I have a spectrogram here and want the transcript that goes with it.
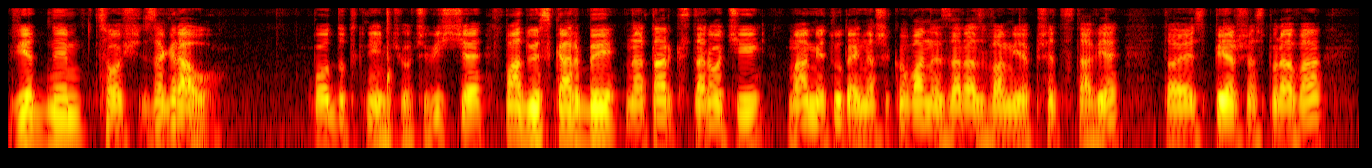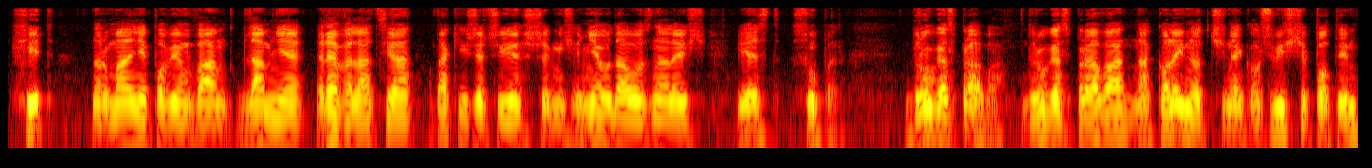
w jednym coś zagrało po dotknięciu oczywiście. Wpadły skarby na targ staroci. Mam je tutaj naszykowane, zaraz Wam je przedstawię. To jest pierwsza sprawa. Hit, normalnie powiem Wam, dla mnie rewelacja. Takich rzeczy jeszcze mi się nie udało znaleźć. Jest super. Druga sprawa. Druga sprawa na kolejny odcinek, oczywiście po tym,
